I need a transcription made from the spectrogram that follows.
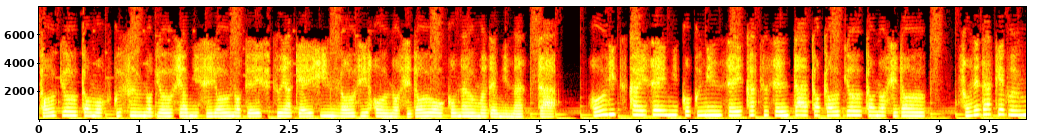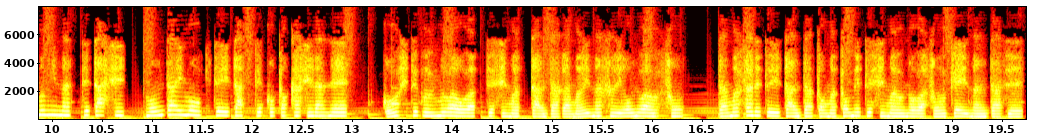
東京都も複数の業者に資料の提出や景品表示法の指導を行うまでになった。法律改正に国民生活センターと東京都の指導。それだけブームになってたし、問題も起きていたってことかしらね。こうしてブームは終わってしまったんだがマイナスイオンは嘘。騙されていたんだとまとめてしまうのは早計なんだぜ。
